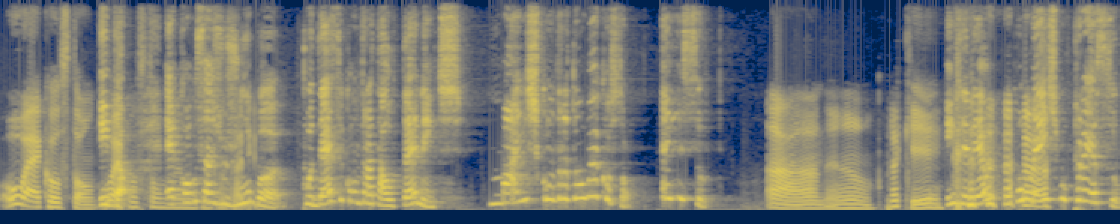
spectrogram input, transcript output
O Eccleston. o Então, Eccleston é como não se a. Jujuba pudesse contratar o Tenant, mas contratou o Eccleston. É isso. Ah, não. Pra quê? Entendeu? Com o mesmo preço.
